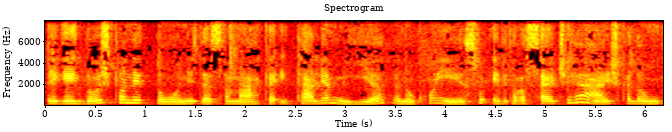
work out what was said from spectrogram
Peguei dois panetones dessa marca Itália Mia, eu não conheço, ele tava R$7,00 cada um.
